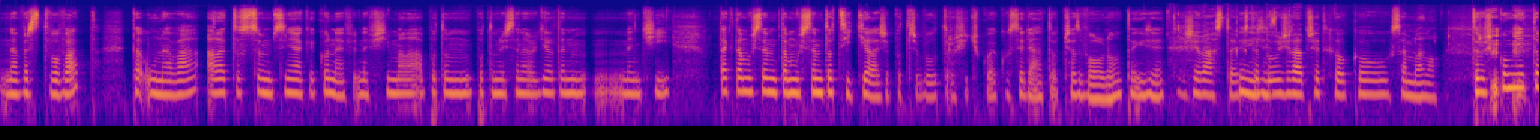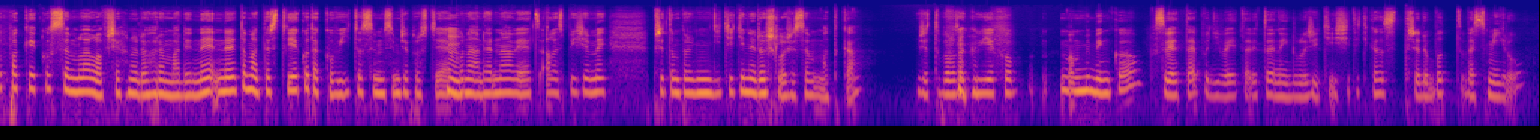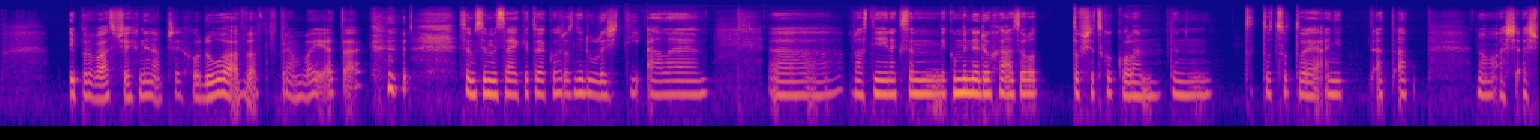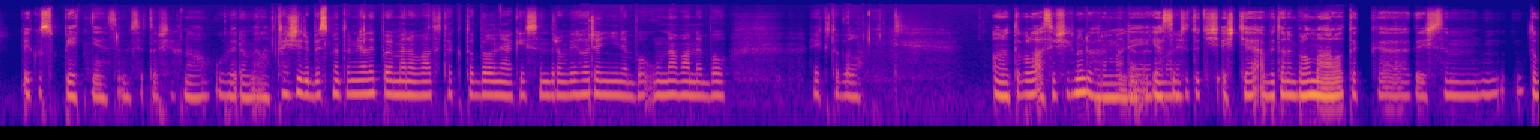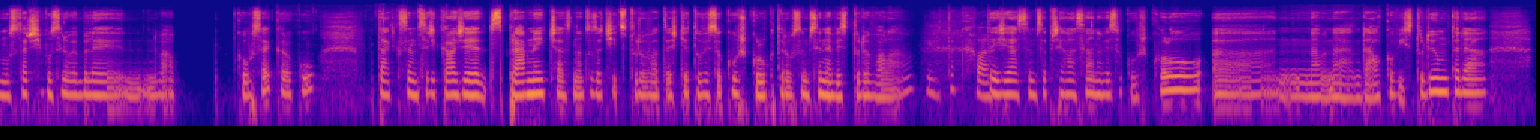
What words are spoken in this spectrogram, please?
navrstvovat, ta únava, ale to jsem si nějak jako nevšímala a potom, potom, když se narodil ten menší, tak tam už jsem, tam už jsem to cítila, že potřebuju trošičku jako si dát občas volno, takže... Takže vás to, jak jste použila před chvilkou, semlelo. Trošku mě to pak jako semlelo všechno dohromady. Ne, ne to materství jako takový, to si myslím, že prostě je jako hmm. nádherná věc, ale spíš, že mi při tom prvním dítěti nedošlo, že jsem matka. Že to bylo takový jako, mám miminko, světe, podívej, tady to je nejdůležitější teďka středobod vesmíru i pro vás všechny na přechodu a v, v tramvaji a tak. jsem si myslela, jak je to jako hrozně důležitý, ale uh, vlastně jinak jsem, jako mi nedocházelo to všecko kolem, ten, to, to co to je, ani a, a no, až, až jako zpětně jsem si to všechno uvědomila. Takže kdybychom to měli pojmenovat, tak to byl nějaký syndrom vyhoření nebo únava, nebo jak to bylo? Ono to bylo asi všechno dohromady. dohromady. Já jsem si totiž ještě, aby to nebylo málo, tak eh, když jsem tomu staršímu synovi byli dva kousek roku, tak jsem si říkala, že je správný čas na to začít studovat ještě tu vysokou školu, kterou jsem si nevystudovala. Jo, takhle. Takže já jsem se přihlásila na vysokou školu, eh, na, na dálkový studium teda.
